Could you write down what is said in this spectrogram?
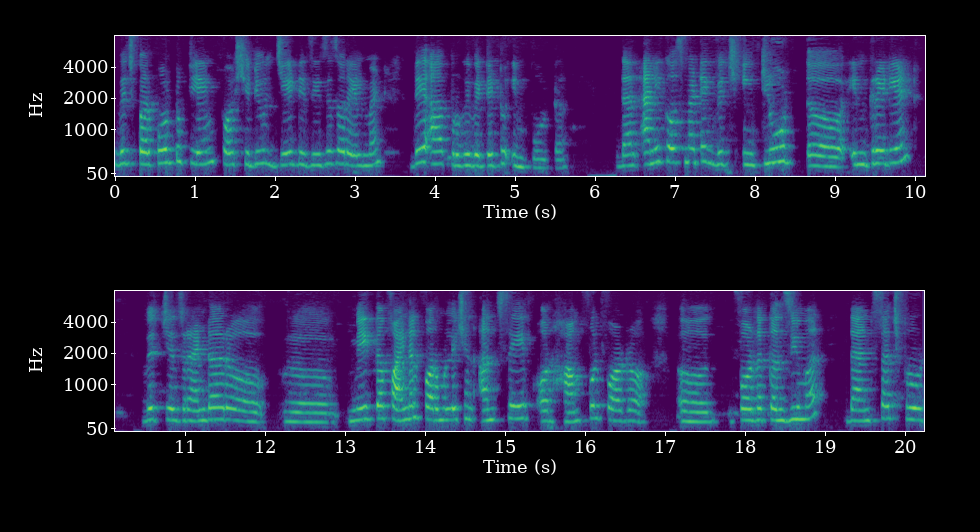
which purport to claim for Schedule J diseases or ailment, they are prohibited to import. Then any cosmetic which include the ingredient which is render uh, uh, make the final formulation unsafe or harmful for uh, for the consumer, then such pro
